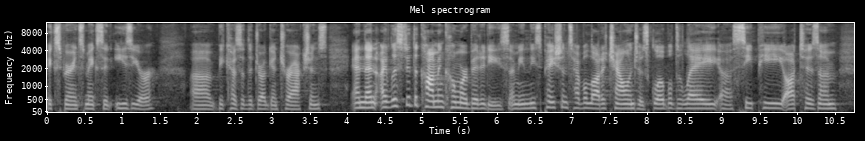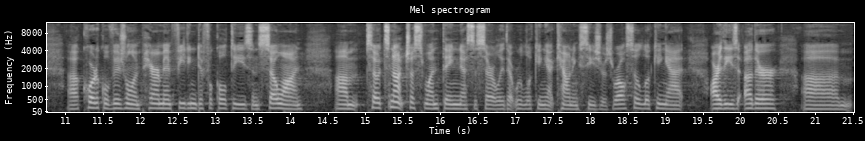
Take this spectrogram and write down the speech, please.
experience, makes it easier uh, because of the drug interactions. And then I listed the common comorbidities. I mean, these patients have a lot of challenges global delay, uh, CP, autism, uh, cortical visual impairment, feeding difficulties, and so on. Um, so it's not just one thing necessarily that we're looking at counting seizures. We're also looking at are these other um,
